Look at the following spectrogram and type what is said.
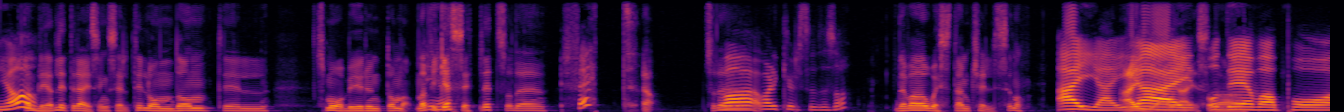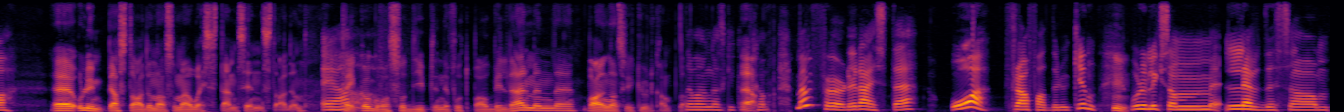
Ja. Da ble det litt reising selv til London, til småbyer rundt om, da. Da fikk Ja. jeg sett litt, så det Fett. Så det, Hva var det kuleste du så? det var Westham-Chelsea, da. Ei, ei, Ei, ei. ei, ei, så Og det var på Eh, Olympiastadion, som er Westham sin stadion. ja. Tenk å gå så dypt inn i fotballbildet her, men det var en ganske kul kamp, da. Det var en ganske kul Ja. kamp. Men før du reiste, og fra fadderuken, Mm. hvor du liksom levde som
